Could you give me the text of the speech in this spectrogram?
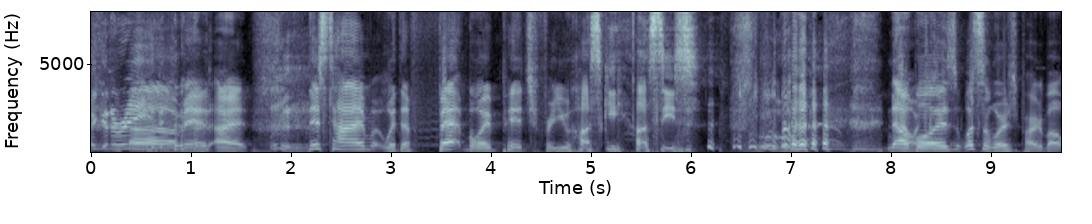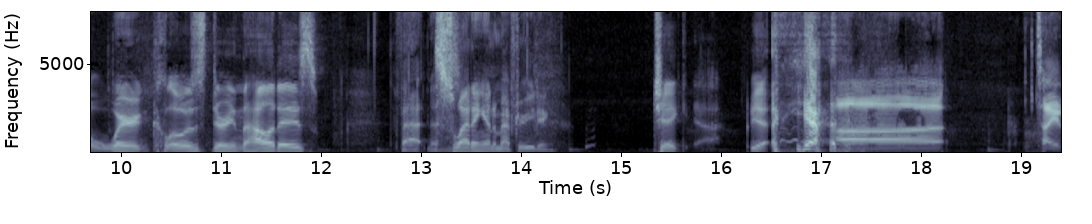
I'm gonna read. Oh man! All right, this time with a fat boy pitch for you husky hussies. now, we're boys, what's the worst part about wearing clothes during the holidays? Fatness. Sweating in them after eating. Jake. Yeah. Yeah. Yeah. Uh, tight.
